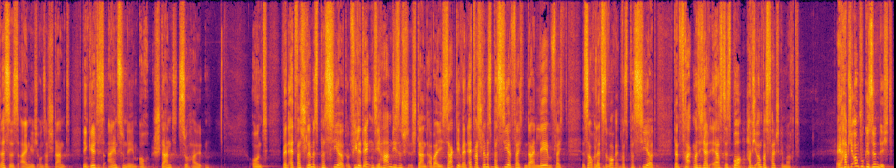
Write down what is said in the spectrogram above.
Das ist eigentlich unser Stand. Den gilt es einzunehmen, auch Stand zu halten. Und wenn etwas Schlimmes passiert, und viele denken, sie haben diesen Stand, aber ich sage dir, wenn etwas Schlimmes passiert, vielleicht in deinem Leben, vielleicht ist auch letzte Woche etwas passiert, dann fragt man sich als erstes, boah, habe ich irgendwas falsch gemacht? Habe ich irgendwo gesündigt?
